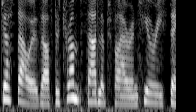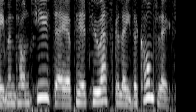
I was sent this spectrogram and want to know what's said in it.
Just hours after Trump's ad-libbed fire and fury statement on Tuesday appeared to escalate the conflict,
